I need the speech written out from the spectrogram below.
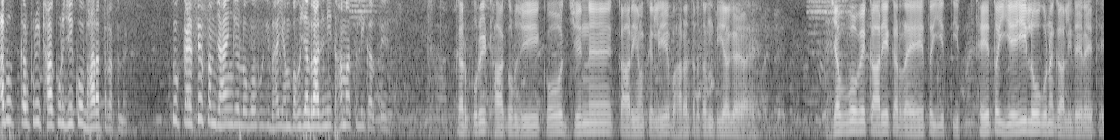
अब कर्पूरी ठाकुर जी को भारत रत्न। तो कैसे समझाएँगे लोगों को कि भाई हम बहुजन राजनीति, हम असली करते हैं? कर्पूरी ठाकुर जी को जिन कार्यों के लिए भारत रत्न दिया गया है, जब वो वे कार्य कर रहे हैं तो ये थे तो यही लोग उन्हें गाली दे रहे थे।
